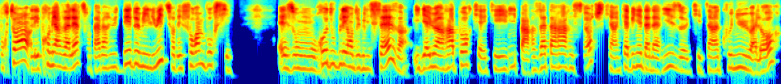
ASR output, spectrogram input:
Pourtant, les premières alertes sont apparues dès 2008 sur des forums boursiers. Elles ont redoublé en 2016. Il y a eu un rapport qui a été émis par Zatara Research, qui est un cabinet d'analyse qui était inconnu alors,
